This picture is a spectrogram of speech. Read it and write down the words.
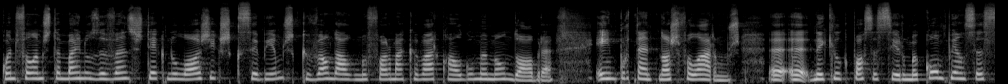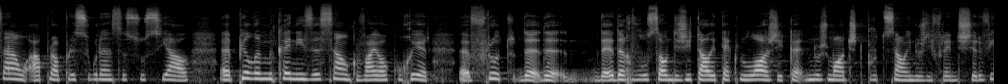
quando falamos também nos avanços tecnológicos que sabemos que vão de alguma forma acabar com alguma mão de obra, é importante nós falarmos naquilo que possa ser uma compensação à própria segurança social pela mecanização que vai ocorrer fruto da, da, da revolução digital e tecnológica nos modos de produção e nos diferentes serviços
